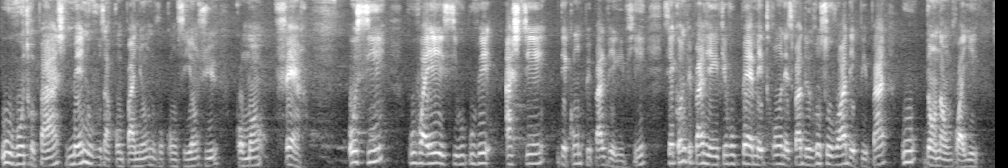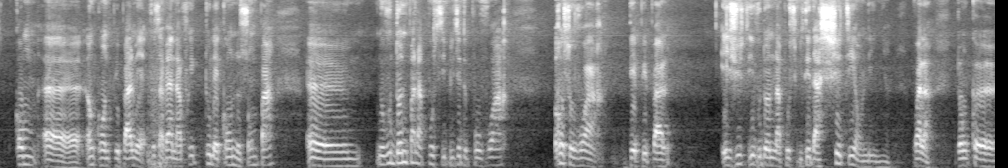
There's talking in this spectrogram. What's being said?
ou votre page, mais nous vous accompagnons, nous vous conseillons sur comment faire. Aussi, vous voyez ici, vous pouvez acheter des comptes PayPal vérifiés. Ces comptes PayPal vérifiés vous permettront, n'est-ce pas, de recevoir des PayPal ou d'en envoyer comme euh, un compte PayPal. Mais vous savez, en Afrique, tous les comptes ne sont pas, euh, ne vous donnent pas la possibilité de pouvoir recevoir des PayPal. Et juste, ils vous donnent la possibilité d'acheter en ligne. Voilà. Donc, euh,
